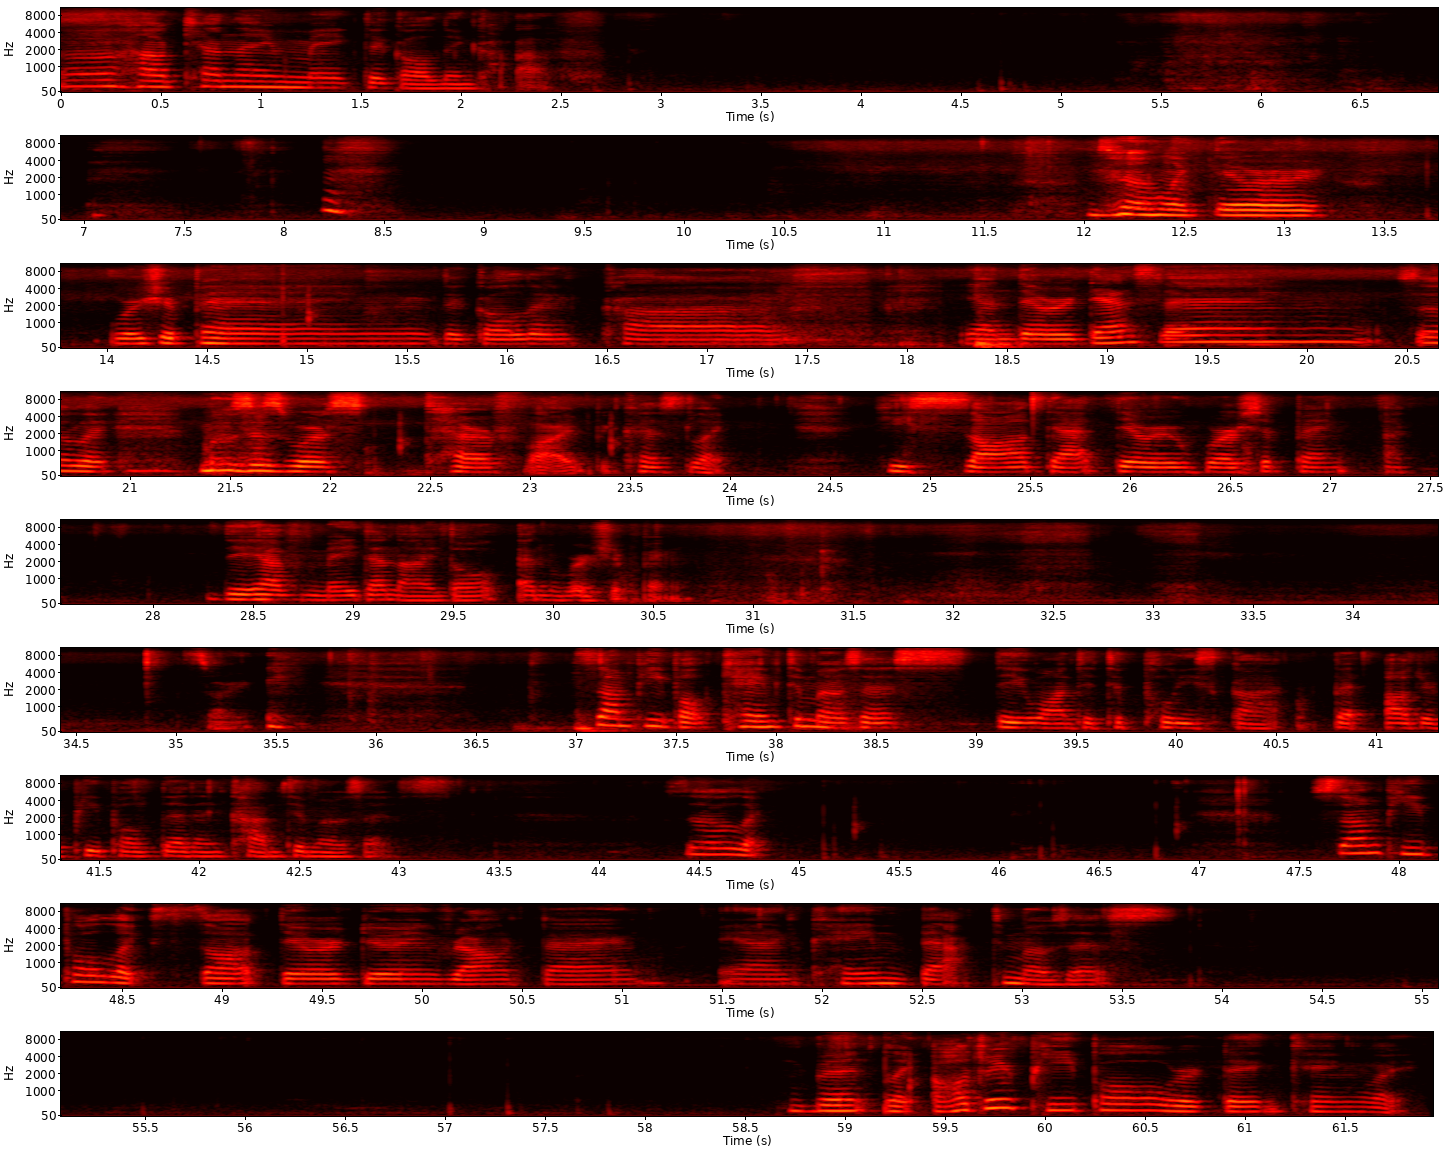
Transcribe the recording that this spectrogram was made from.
Uh, how can i make the golden calf like they were worshiping the golden calf and they were dancing. So like moses was terrified because like he saw that they were worshiping a, they have made an idol and worshiping. Sorry some people came to moses they wanted to please God, but other people didn't come to Moses. So like some people like thought they were doing wrong thing and came back to Moses. But like other people were thinking like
